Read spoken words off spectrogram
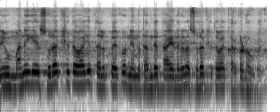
ನೀವು ಮನೆಗೆ ಸುರಕ್ಷಿತವಾಗಿ ತಲುಪಬೇಕು, ನಿಮ್ಮ ತಂದೆ ತಾಯಂದ್ರನ್ನ ಸುರಕ್ಷಿತವಾಗಿ ಕರ್ಕೊಂಡು ಹೋಗಬೇಕು.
